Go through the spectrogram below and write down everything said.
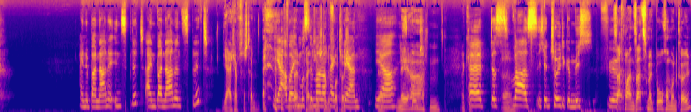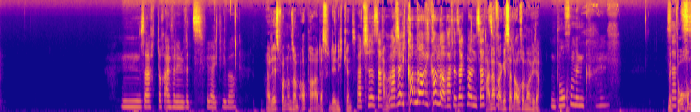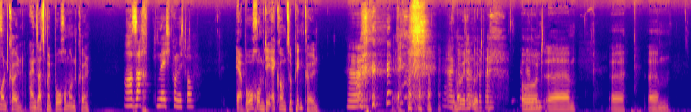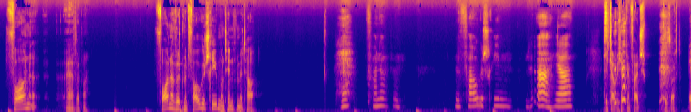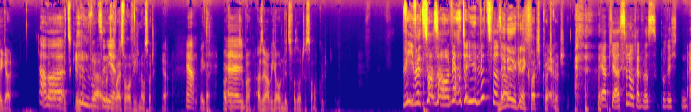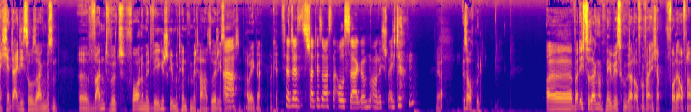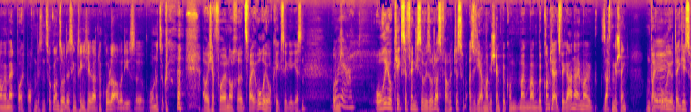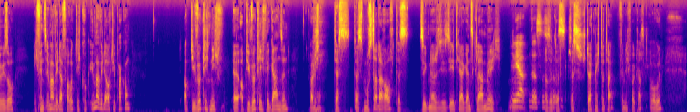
Eine Banane in Split? Ein Bananensplit? Ja, ich hab's verstanden. Ja, Ich aber ich muss immer noch erklären. Ja, Nee, ist gut. ah, hm. Okay. Äh, das Ähm. war's. Ich entschuldige mich für. Sag mal einen Satz mit Bochum und Köln. Hm, sag doch einfach den Witz vielleicht lieber. Ah, der ist von unserem Opa, dass du den nicht kennst. Warte, sag, Han- warte, ich komm drauf, ich komm drauf. Warte, sag mal einen Satz. Hanna vergisst das auch immer wieder. Bochum in Köln. Mit Satz. Bochum und Köln. Ein Satz mit Bochum und Köln. Oh, sag, nee, ich komm nicht drauf. Er boch um die Ecke, um zu pinkeln. Ja. ja, Immer wieder gut. Mann. Und ähm, äh, ähm, vorne, äh, warte mal. Vorne wird mit V geschrieben und hinten mit H. Hä? Vorne mit V geschrieben. Ah, ja. Ich glaube, ich habe den falsch gesagt. Egal. Aber, der Witz geht. Ja, und du funktioniert. weißt, worauf ich hinaus wollte. Ja, Ja. egal. Okay, Äh, super. Also habe ich auch einen Witz versaut. Das ist auch gut. Wie Witz versauen? Wer hat denn hier einen Witz Nee, versaut? nee, nee, Quatsch, Quatsch, Ja. Quatsch. Ja, Pia, hast du noch etwas zu berichten? Ich hätte eigentlich so sagen müssen, äh, Wand wird vorne mit W geschrieben und hinten mit H. So hätte ich sagen Ah. müssen. Aber egal. Okay. Statt- Stattdessen war es eine Aussage. Auch nicht schlecht. Ja, ist auch gut. Äh, was ich zu sagen habe, nee, mir ist gerade aufgefallen, ich habe vor der Aufnahme gemerkt, boah, ich brauche ein bisschen Zucker und so, deswegen trinke ich hier gerade eine Cola, aber die ist äh, ohne Zucker. aber ich habe vorher noch äh, zwei Oreo-Kekse gegessen. Und oh ja. Oreo-Kekse finde ich sowieso das Verrückteste. Also die haben wir geschenkt bekommen. Man, man bekommt ja als Veganer immer Sachen geschenkt. Und bei Mhm. Oreo denke ich sowieso, ich finde es immer wieder verrückt. Ich gucke immer wieder auf die Packung, ob die wirklich nicht, äh, ob die wirklich vegan sind. Weil ich das, das Muster darauf, das signalisiert ja ganz klar Milch. Ja, das ist Also das, das stört mich total. Finde ich voll krass. Aber gut.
